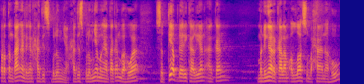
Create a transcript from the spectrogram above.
pertentangan dengan hadis sebelumnya. Hadis sebelumnya mengatakan bahwa setiap dari kalian akan mendengar kalam Allah Subhanahu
